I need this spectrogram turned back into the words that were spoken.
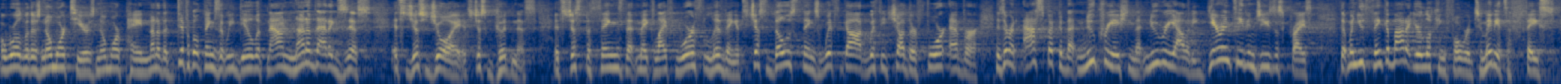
a world where there's no more tears, no more pain, none of the difficult things that we deal with now, none of that exists. It's just joy, it's just goodness, it's just the things that make life worth living. It's just those things with God, with each other forever. Is there an aspect of that new creation, that new reality, guaranteed in Jesus Christ, that when you think about it, you're looking forward to? Maybe it's a face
